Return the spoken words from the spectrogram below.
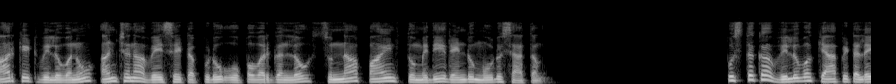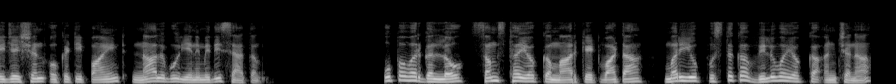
మార్కెట్ విలువను అంచనా వేసేటప్పుడు ఉపవర్గంలో సున్నా పాయింట్ తొమ్మిది రెండు మూడు శాతం. పుస్తక విలువ క్యాపిటలైజేషన్ ఒకటి పాయింట్ నాలుగు ఎనిమిది శాతం. ఉపవర్గంలో సంస్థ యొక్క మార్కెట్ వాటా మరియు పుస్తక విలువ యొక్క అంచనా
